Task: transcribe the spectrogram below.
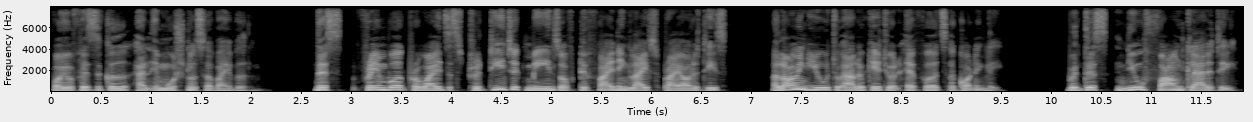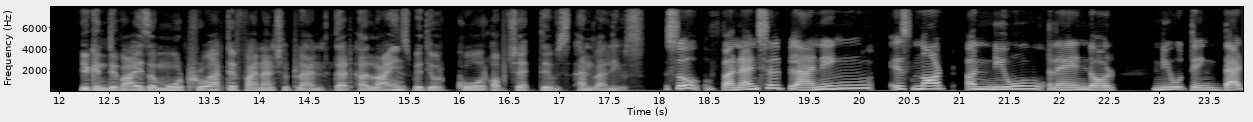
for your physical and emotional survival. This framework provides a strategic means of defining life's priorities, allowing you to allocate your efforts accordingly. With this newfound clarity, you can devise a more proactive financial plan that aligns with your core objectives and values. So, financial planning is not a new trend or new thing that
